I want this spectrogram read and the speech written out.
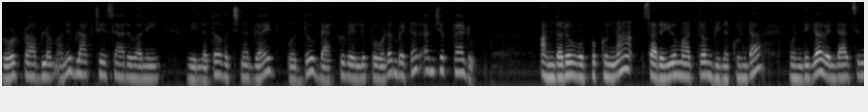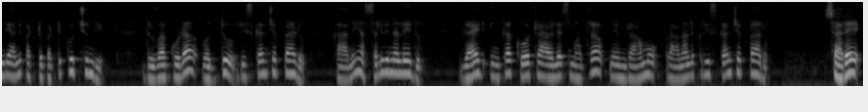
రోడ్ ప్రాబ్లం అని బ్లాక్ చేశారు అని. వీళ్ళతో వచ్చిన గైడ్ వద్దు బ్యాక్కు వెళ్ళిపోవడం బెటర్ అని చెప్పాడు. అందరూ ఒప్పుకున్న సరయు మాత్రం వినకుండా మొండిగా వెళ్ళాల్సిందే అని పట్టుపట్టి కూర్చుంది. ధృవ కూడా వద్దు రిస్క్ అని చెప్పాడు. కానీ అస్సలు వినలేదు. గైడ్ ఇంకా కో ట్రావెలర్స్ మాత్రం మేము రాము ప్రాణాలకు రిస్క్ అని చెప్పారు. సరే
